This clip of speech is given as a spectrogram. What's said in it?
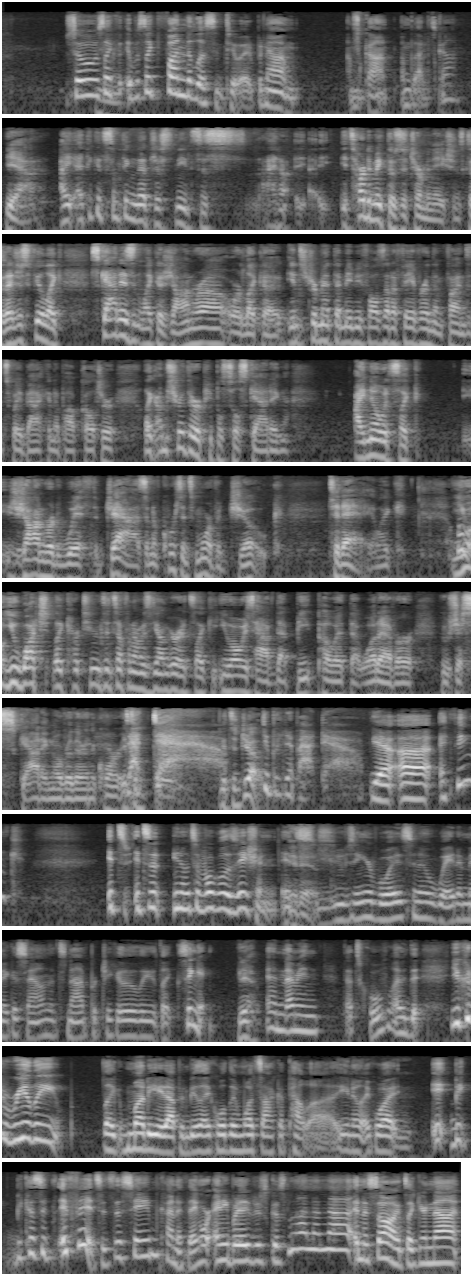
So it was Hmm. like it was like fun to listen to it. But now I'm I'm gone. I'm glad it's gone. Yeah, I, I think it's something that just needs to. I don't. It's hard to make those determinations because I just feel like scat isn't like a genre or like a instrument that maybe falls out of favor and then finds its way back into pop culture. Like I'm sure there are people still scatting. I know it's like genred with jazz, and of course it's more of a joke today. Like you you watch like cartoons and stuff when I was younger. It's like you always have that beat poet that whatever who's just scatting over there in the corner. It's a it's a joke. Yeah, uh, I think it's it's a you know it's a vocalization. It's using your voice in a way to make a sound that's not particularly like singing. Yeah. And I mean that's cool. I mean, you could really like muddy it up and be like, well, then what's acapella? You know, like what? Mm. It be, because it, it fits. It's the same kind of thing. Or anybody just goes la la la in a song. It's like you're not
